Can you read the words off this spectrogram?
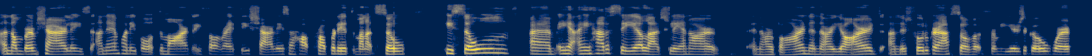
a number of Charlies. And then when he bought the mart, he thought, right, these Charlies are hot property at the minute. So he sold, um, he, he had a sale actually in our, in our barn, in our yard. And there's photographs of it from years ago where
